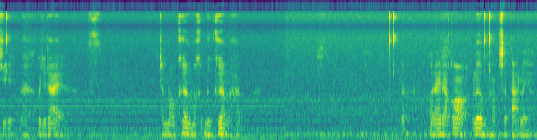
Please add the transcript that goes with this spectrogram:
Create อ่าก็จะได้จำลองเครื่องมาหนึ่งเครื่องนะครับพอได้แล้วก็เริ่มครับสตาร์ทเลยครับ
